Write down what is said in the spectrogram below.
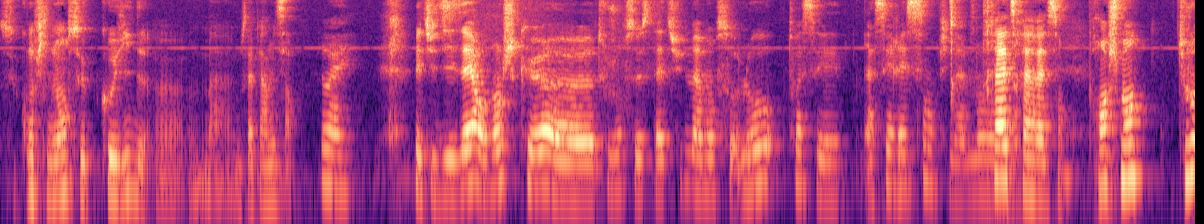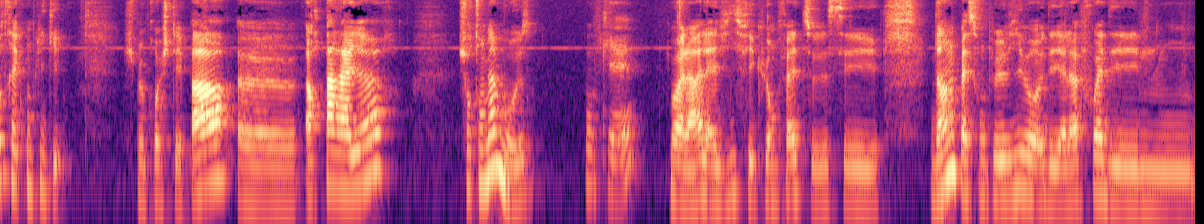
ce confinement, ce Covid euh, bah, nous a permis ça. Ouais. Mais tu disais en revanche que toujours ce statut de maman solo, toi c'est assez récent finalement. Très très récent. Franchement, toujours très compliqué. Je me projetais pas. euh, Alors par ailleurs, je suis retombée amoureuse. Ok. Voilà, la vie fait que en fait euh, c'est dingue parce qu'on peut vivre des, à la fois des, hum,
